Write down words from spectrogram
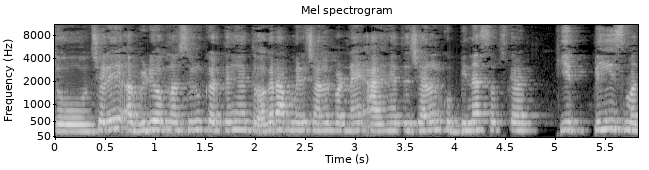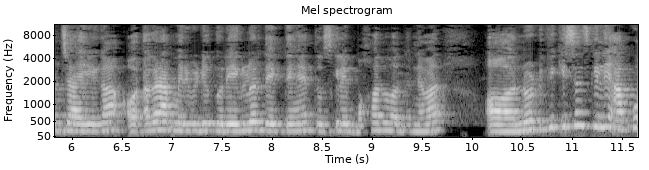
तो चलिए, अब वीडियो अपना शुरू करते हैं। तो अगर आप मेरे चैनल पर नए आए हैं तो चैनल को बिना सब्सक्राइब किए प्लीज़ मत जाइएगा। और अगर आप मेरे वीडियो को रेगुलर देखते हैं तो उसके लिए बहुत बहुत धन्यवाद। और नोटिफिकेशन के लिए आपको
